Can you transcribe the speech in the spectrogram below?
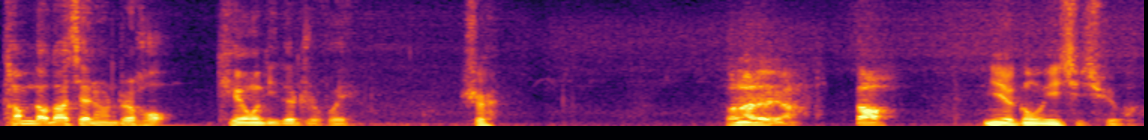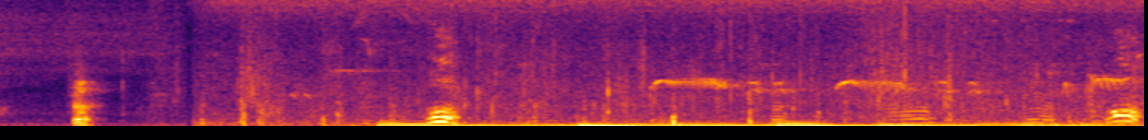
他们到达现场之后，听由你的指挥。是。冯大队长，到。你也跟我一起去吧。是。哦。哦。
